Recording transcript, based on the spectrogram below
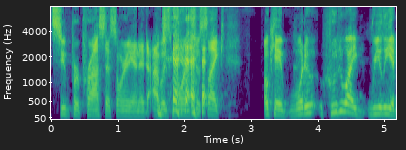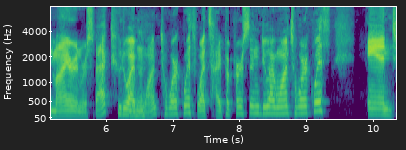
super process oriented. I was more just like, okay, what do who do I really admire and respect? Who do mm-hmm. I want to work with? What type of person do I want to work with? And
